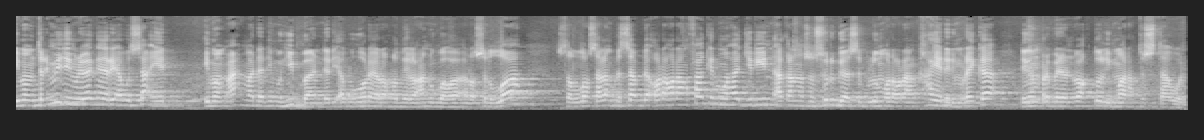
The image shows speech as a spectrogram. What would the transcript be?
Imam Tirmidzi meriwayatkan dari Abu Sa'id, Imam Ahmad dan Ibnu Hibban dari Abu Hurairah radhiyallahu anhu bahwa Rasulullah sallallahu alaihi wasallam bersabda orang-orang fakir muhajirin akan masuk surga sebelum orang-orang kaya dari mereka dengan perbedaan waktu 500 tahun.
